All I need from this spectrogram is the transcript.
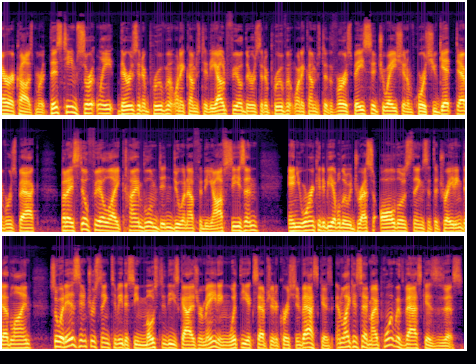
Eric Hosmer. This team certainly there is an improvement when it comes to the outfield. There is an improvement when it comes to the first base situation. Of course, you get Devers back, but I still feel like Chaim Bloom didn't do enough in the offseason, and you weren't going to be able to address all those things at the trading deadline. So it is interesting to me to see most of these guys remaining, with the exception of Christian Vasquez. And like I said, my point with Vasquez is this:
